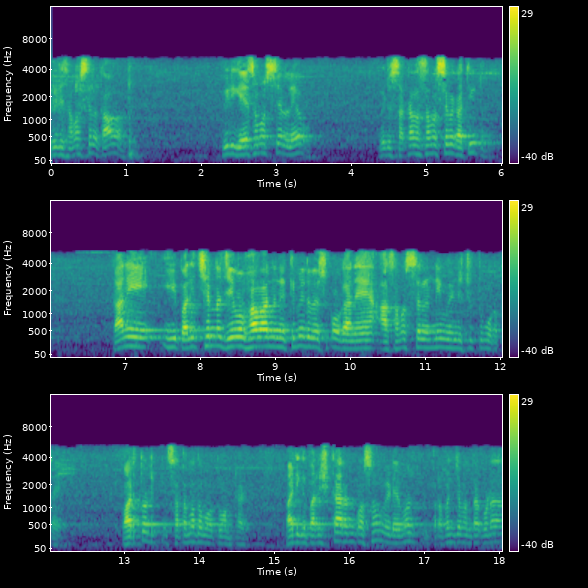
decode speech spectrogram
వీడి సమస్యలు కావు. వీడికి ఏ సమస్యలు లేవు. వీడు సకల సమస్యలకు అతీతుడు. కానీ ఈ పరిచ్ఛిన్న జీవభావాన్ని నెత్తి మీద వేసుకోగానే ఆ సమస్యలన్నీ వీడిని చుట్టుముడతాయి. వాటితో సతమతమవుతూ ఉంటాడు. వాటికి పరిష్కారం కోసం వీడేమో ప్రపంచమంతా కూడా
